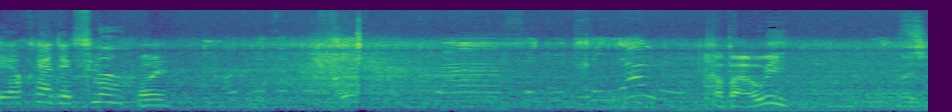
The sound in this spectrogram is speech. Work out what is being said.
et après des fleurs. Oui. Quand tu étais petit, tu as fait du trial. Ah bah oui. Ouais, Tu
